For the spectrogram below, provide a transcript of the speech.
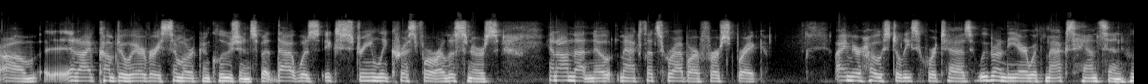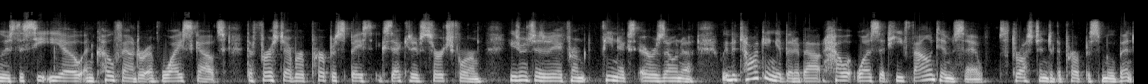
um, and I've come to very, very similar conclusions. But that was extremely crisp for our listeners. And on that note, Max, let's grab our first break. I'm your host, Elise Cortez. We've been on the air with Max Hansen, who is the CEO and co founder of Y Scouts, the first ever purpose based executive search firm. He's joins us today from Phoenix, Arizona. We've been talking a bit about how it was that he found himself thrust into the purpose movement.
